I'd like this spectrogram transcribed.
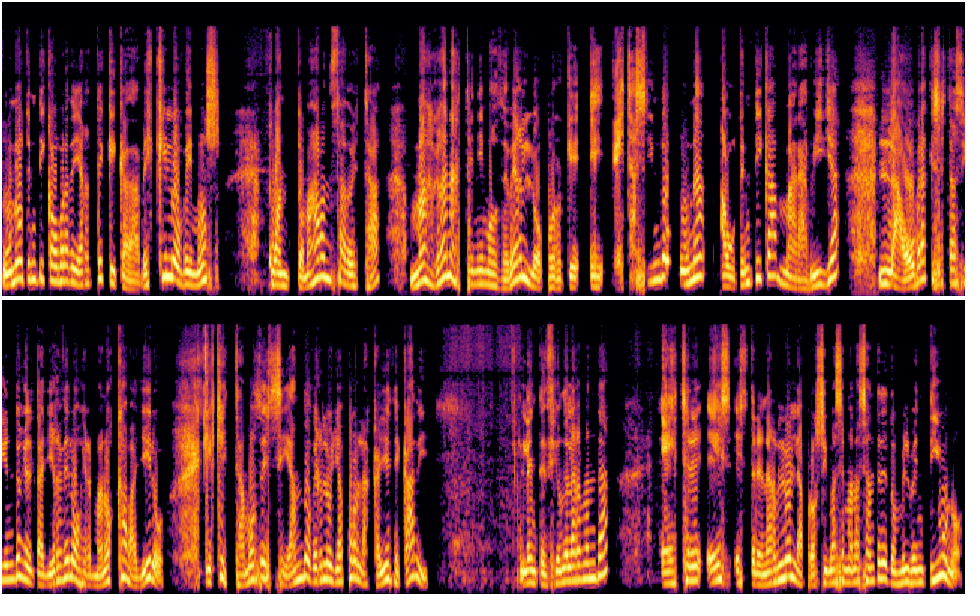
Una auténtica obra de arte que cada vez que lo vemos, cuanto más avanzado está, más ganas tenemos de verlo, porque eh, está siendo una auténtica maravilla la obra que se está haciendo en el taller de los hermanos caballeros, que es que estamos deseando verlo ya por las calles de Cádiz. La intención de la hermandad es estrenarlo en la próxima Semana Santa de 2021.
